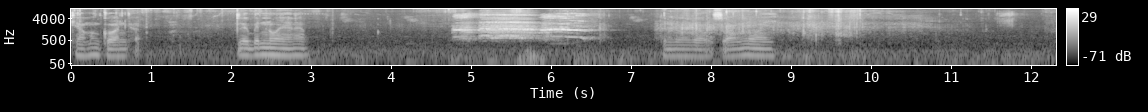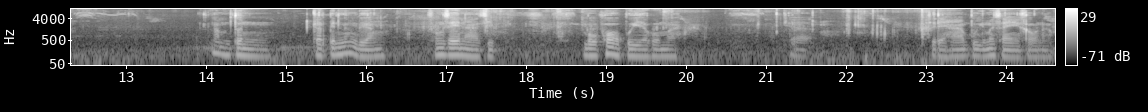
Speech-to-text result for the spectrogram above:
แก้วมังกรก็หลือเป็นหน่วยนะครับ เป็นหน่วยเราสองหน่วยลำต้นกัดเป็นเรื่องเหลืองๆสงสัยนาสิบ โบพ่อปุ๋ยอะผมมาก็จะได้หาปุ๋ยมาใส่เขานะครับ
